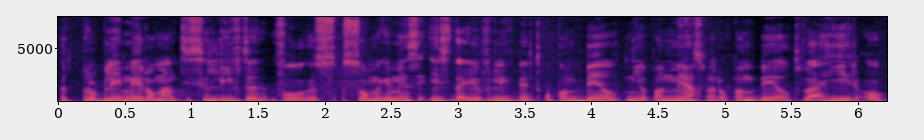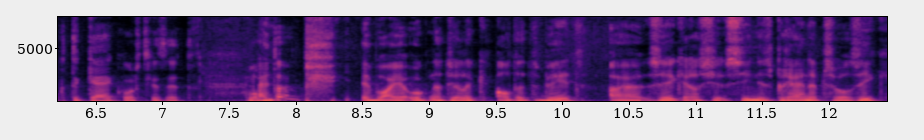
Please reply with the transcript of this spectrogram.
Het probleem met romantische liefde, volgens sommige mensen, is dat je verliefd bent op een beeld. Niet op een mens, Ja. maar op een beeld. Waar hier ook te kijk wordt gezet. Klopt En dat? Wat je ook natuurlijk altijd weet, eh, zeker als je cynisch brein hebt zoals ik,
